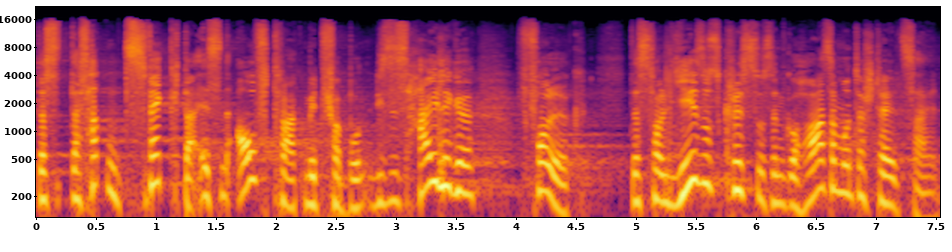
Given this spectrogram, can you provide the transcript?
Das, das hat einen Zweck, da ist ein Auftrag mit verbunden. Dieses heilige Volk das soll Jesus Christus im Gehorsam unterstellt sein.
